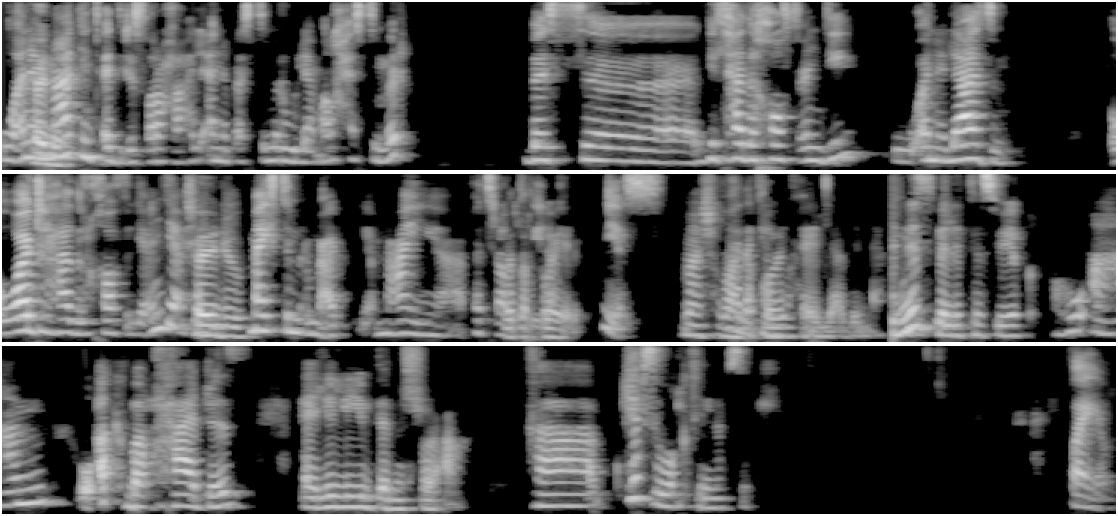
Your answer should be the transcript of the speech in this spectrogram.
وأنا حلو. ما كنت أدري صراحة هل أنا بستمر ولا ما راح أستمر. بس آه، قلت هذا خوف عندي وأنا لازم أواجه هذا الخوف اللي عندي عشان حلو. ما يستمر مع معي فترة فترة طويلة. يس ما شاء الله لا واحد. إلا بالله بالنسبة للتسويق هو أهم وأكبر حاجز آه، للي يبدأ مشروعه. فكيف سوقتي لنفسك؟ طيب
